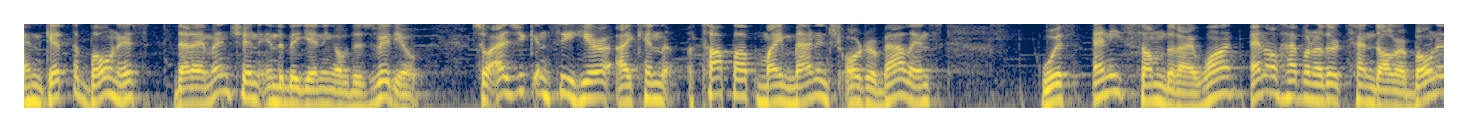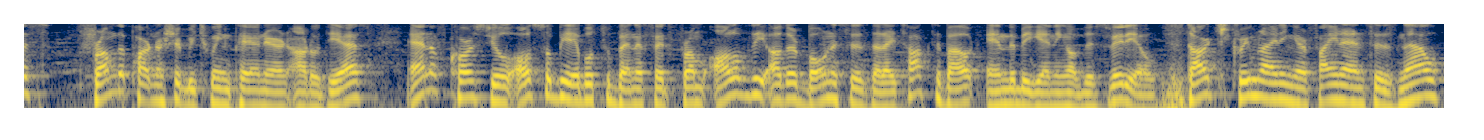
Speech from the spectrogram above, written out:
and get the bonus that I mentioned in the beginning of this video. So as you can see here, I can top up my managed order balance with any sum that I want and I'll have another $10 bonus from the partnership between Payoneer and AutoDS and of course you'll also be able to benefit from all of the other bonuses that I talked about in the beginning of this video. Start streamlining your finances now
